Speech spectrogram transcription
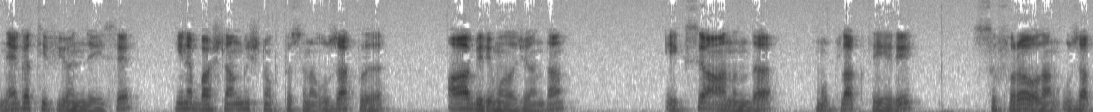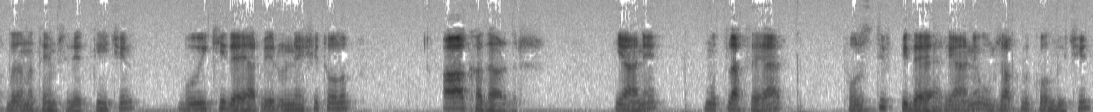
negatif yönde ise yine başlangıç noktasına uzaklığı A birim olacağından eksi A'nın da mutlak değeri sıfıra olan uzaklığını temsil ettiği için bu iki değer birbirine eşit olup A kadardır. Yani mutlak değer pozitif bir değer yani uzaklık olduğu için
